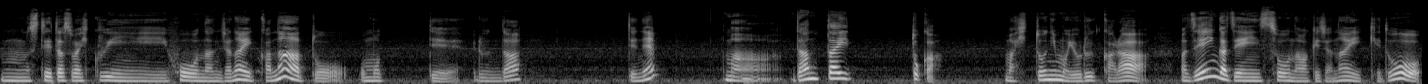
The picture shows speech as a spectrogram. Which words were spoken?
うん、ステータスは低い方なんじゃないかなと思ってるんだ。でねまあ団体とか、まあ、人にもよるから、まあ、全員が全員そうなわけじゃないけど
